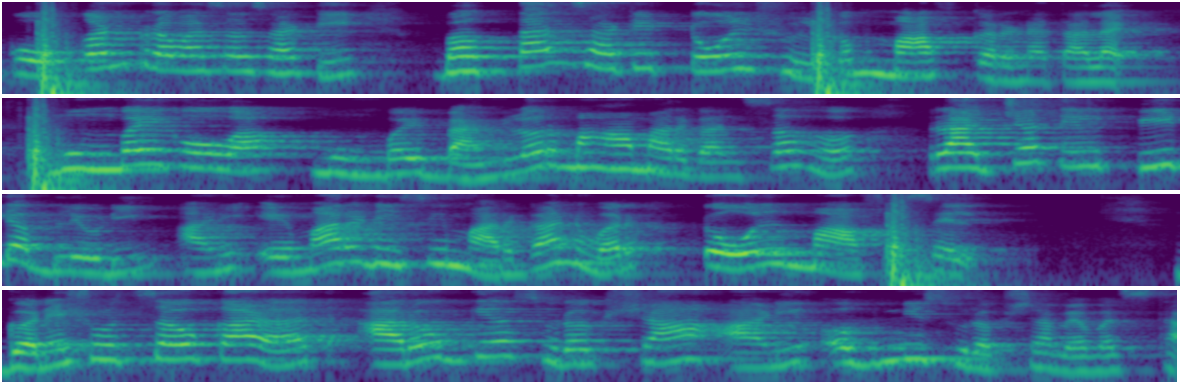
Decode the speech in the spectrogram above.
कोकण प्रवासासाठी भक्तांसाठी टोल शुल्क माफ करण्यात आलाय. मुंबई गोवा मुंबई बँगलोर महामार्गांसह राज्यातील पी डब्ल्यू डी आणि एम आर डी सी मार्गांवर टोल माफ असेल. गणेशोत्सव काळात आरोग्य सुरक्षा आणि अग्नी सुरक्षा व्यवस्था.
